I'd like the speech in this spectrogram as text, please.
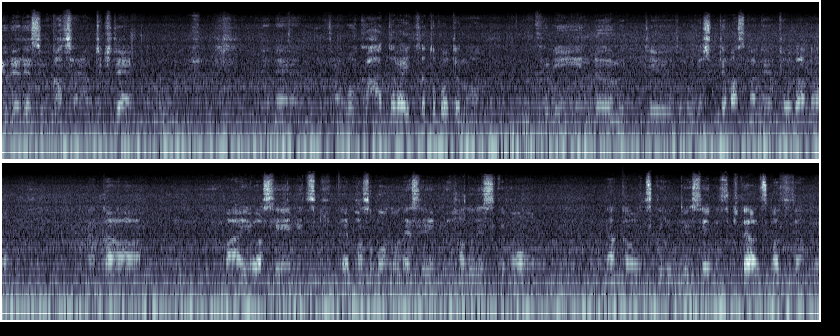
揺れですよガツンときて。でねその僕働いてたところっていうのはクリーンルームっていうところで知ってますかね。ちょうどあのなんかまあ要は精密機械パソコンのね精密ハードディスクの中を作るっていう精密機械を使ってたんで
